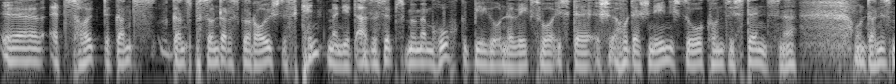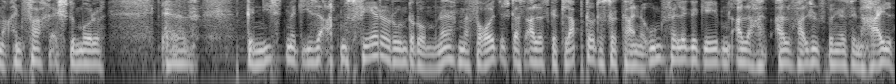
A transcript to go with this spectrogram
äh, erzeugt ein ganz, ganz besonderes Geräusch. Das kennt man nicht. Also selbst wenn man im Hochgebirge unterwegs war, ist der, hat der Schnee nicht so Konsistenz. Ne? Und dann ist man einfach erst einmal, äh, genießt man diese Atmosphäre rundherum. Ne? Man freut sich, dass alles geklappt hat, es hat keine Unfälle gegeben, alle, alle Fallschirmspringer sind heil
